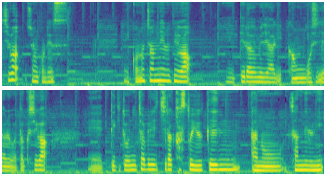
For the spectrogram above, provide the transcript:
ちは、しゅんこです。えーこのチャンネルでは、えー寺嫁であり看護師である私が、えー適当に喋り散らかすという点あのチャンネルに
